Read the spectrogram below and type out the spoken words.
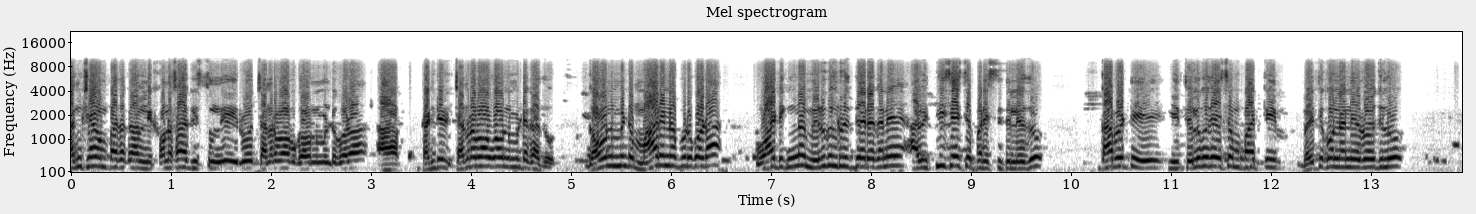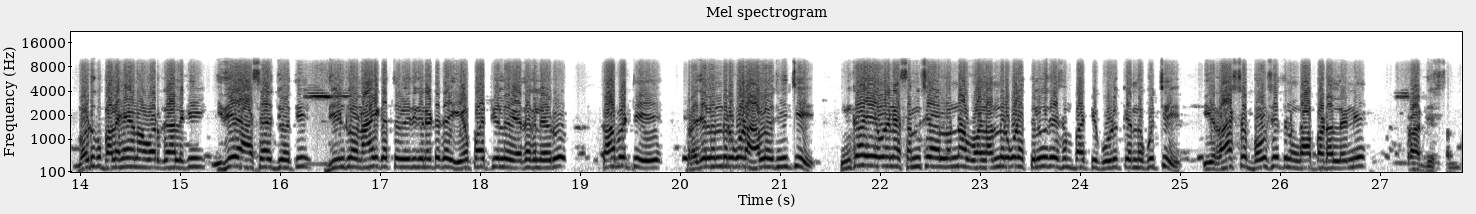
సంక్షేమ పథకాలని కొనసాగిస్తుంది. ఈ రోజు చంద్రబాబు గవర్నమెంట్ కూడా ఆ కంటిన్యూ చంద్రబాబు గవర్నమెంట్ కాదు గవర్నమెంట్ మారినప్పుడు కూడా వాటికి ఇంకా మెరుగులు రుద్దారు కానీ అవి తీసేసే పరిస్థితి లేదు. కాబట్టి ఈ తెలుగుదేశం పార్టీ బ్రతికున్న రోజులు బడుగు బలహీన వర్గాలకి ఇదే ఆశాజ్యోతి. దీంట్లో నాయకత్వం ఎదిగినట్టుగా ఏ పార్టీలో ఎదగలేరు. కాబట్టి ప్రజలందరూ కూడా ఆలోచించి ఇంకా ఏమైనా సంశయాలు ఉన్నా వాళ్ళందరూ కూడా తెలుగుదేశం పార్టీ గొడుగు కిందకు వచ్చి ఈ రాష్ట్ర భవిష్యత్తును కాపాడాలని ప్రార్థిస్తున్నాం.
